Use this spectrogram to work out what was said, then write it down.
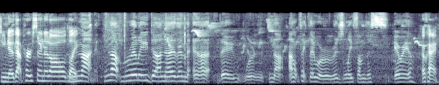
Do you know that person at all? Like, not not really do I know them. Uh, they were not. I don't think they were originally from this area. okay,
